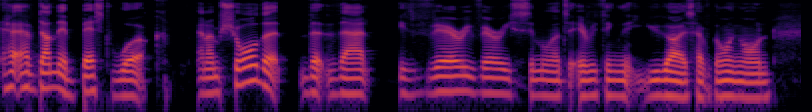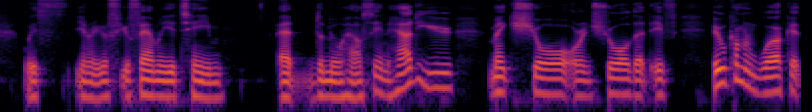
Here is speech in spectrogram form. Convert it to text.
have done their best work. And I'm sure that, that that is very, very similar to everything that you guys have going on with you know your, your family, your team at the Millhouse Inn. How do you make sure or ensure that if people come and work at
